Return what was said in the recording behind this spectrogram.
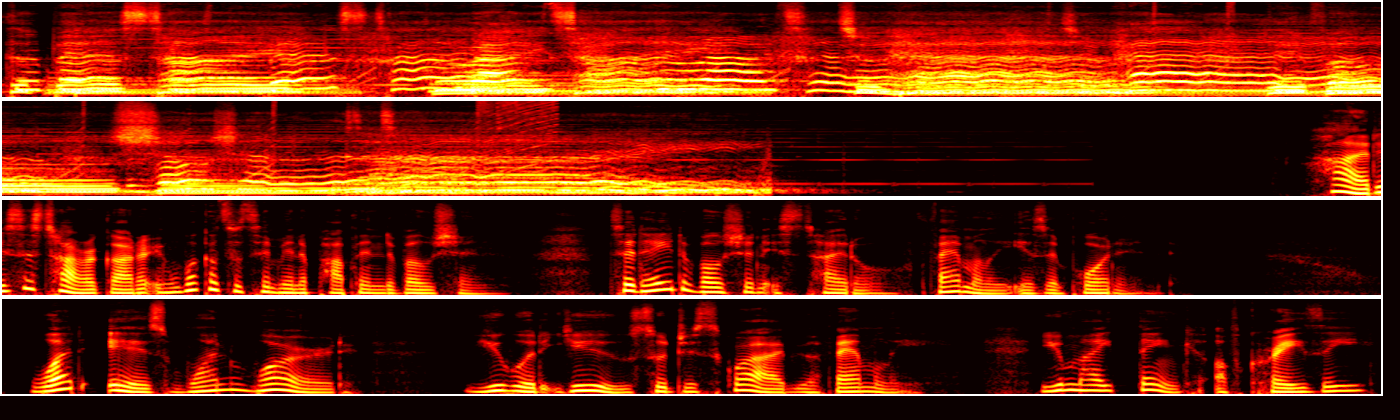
the best time, best time, right time, right time to have, to have devotion, devotion time. Hi, this is Tara Goddard, and welcome to 10 Minute Pop In Devotion. Today, devotion is titled Family is Important. What is one word you would use to describe your family? You might think of crazy,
